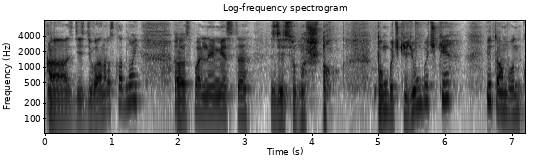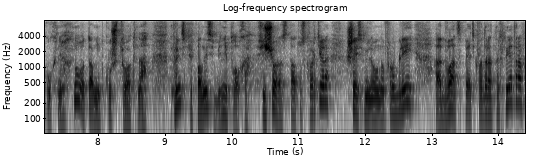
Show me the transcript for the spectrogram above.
А, здесь диван раскладной, а, спальное место. Здесь у нас что? Тумбочки-юмбочки. И там вон кухня. Ну, вот там вот кушать у окна. В принципе, вполне себе неплохо. Еще раз, статус квартира 6 миллионов рублей, 25 а квадратных метров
